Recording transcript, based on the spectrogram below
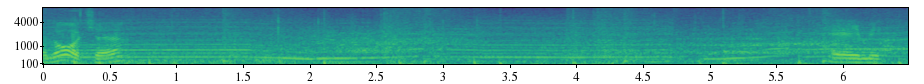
Veloce, eh? Amy.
